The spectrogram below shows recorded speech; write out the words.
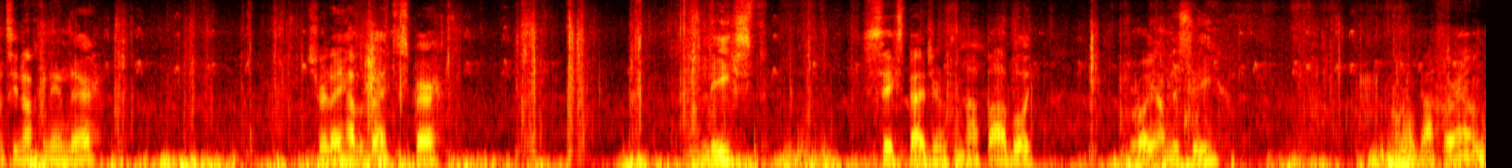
Fancy knocking in there. Sure they have a bed to spare. At least six bedrooms in that bad boy. Right on the sea. Only gas around.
